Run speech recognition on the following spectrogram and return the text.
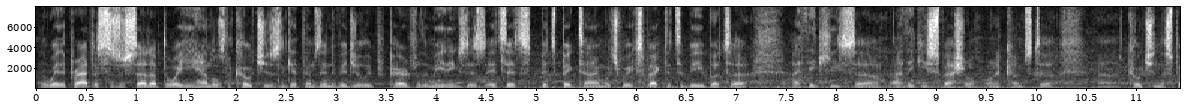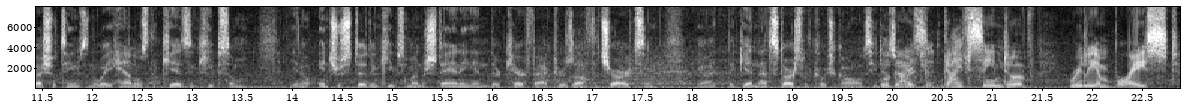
the way the practices are set up, the way he handles the coaches and get them individually prepared for the meetings is it's it's it's big time, which we expect it to be. But uh, I think he's uh, I think he's special when it comes to uh, coaching the special teams and the way he handles the kids and keeps them, you know, interested and keeps them understanding. And their care factor is off the charts. And you know, again, that starts with Coach Collins. He does well, guys, a great job. Guys seem to have really embraced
